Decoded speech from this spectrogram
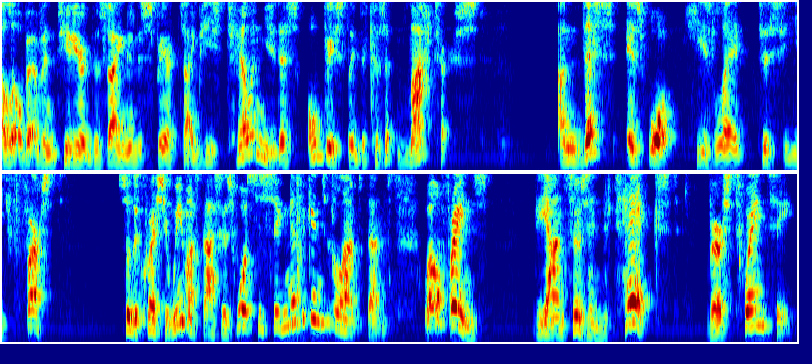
a little bit of interior design in his spare time. He's telling you this obviously because it matters. And this is what he's led to see first. So the question we must ask is what's the significance of the lampstands? Well, friends, the answer's in the text. Verse 20.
